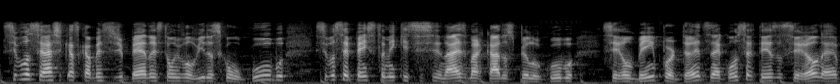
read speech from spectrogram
Se você acha que as cabeças de pedra estão envolvidas com o cubo. Se você pensa também que esses sinais marcados pelo cubo serão bem importantes, né? Com certeza serão, né?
